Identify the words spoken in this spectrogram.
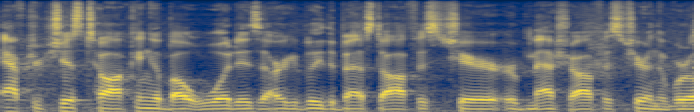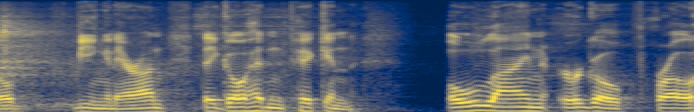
after just talking about what is arguably the best office chair or mesh office chair in the world, being an Aeron, they go ahead and pick an O-Line Ergo Pro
